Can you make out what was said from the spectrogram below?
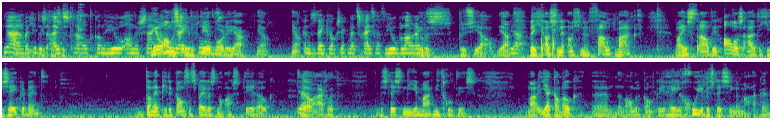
Ja, en wat je dus uitstraalt kan heel anders zijn Heel dan anders hoe jij geïnterpreteerd worden, ja. ja, ja. En dat is denk ik ook zeker met scheidsrechten heel belangrijk. Dat is cruciaal. Ja. Ja. Weet je, als je, een- als je een fout maakt, maar je straalt in alles uit dat je zeker bent, dan heb je de kans dat spelers het nog accepteren ook. Terwijl Ja. eigenlijk de beslissing die je maakt niet goed is. Maar jij kan ook, eh, aan de andere kant kun je hele goede beslissingen maken,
